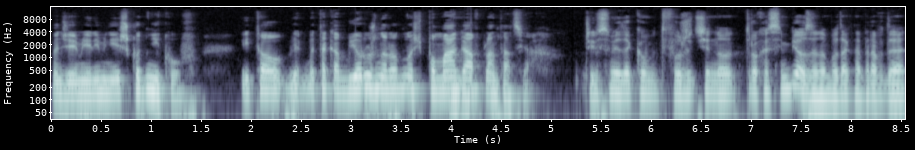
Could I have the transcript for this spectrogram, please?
będziemy mieli mniej szkodników. I to jakby taka bioróżnorodność pomaga mhm. w plantacjach. Czyli w sumie taką tworzycie no, trochę symbiozę, no bo tak naprawdę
